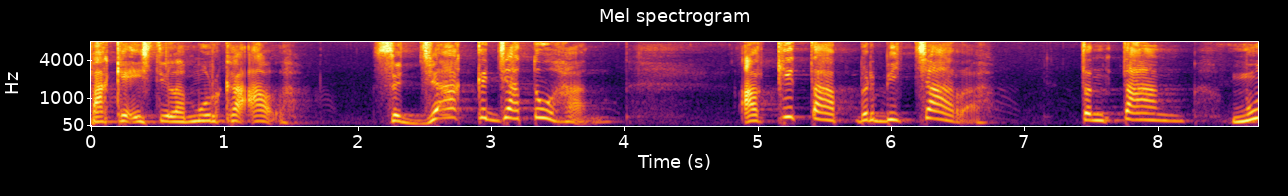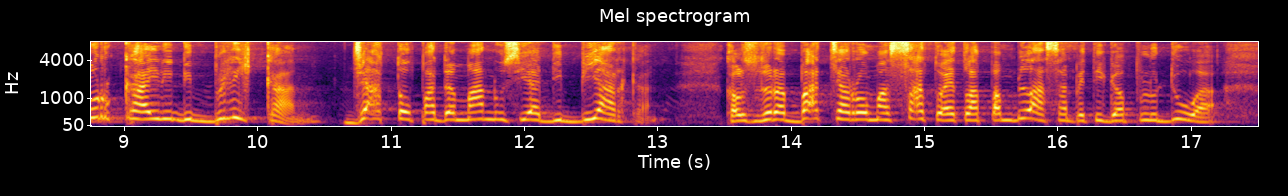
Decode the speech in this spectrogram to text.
Pakai istilah murka Allah. Sejak kejatuhan, Alkitab berbicara tentang murka ini diberikan, jatuh pada manusia dibiarkan. Kalau saudara baca Roma 1 ayat 18 sampai 32,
